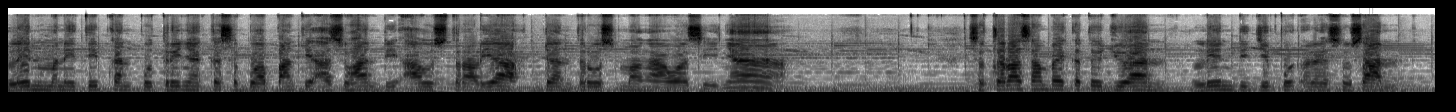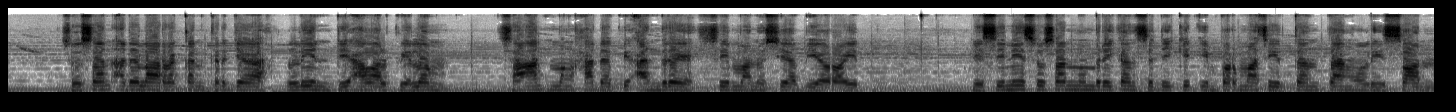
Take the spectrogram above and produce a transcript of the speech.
Lin menitipkan putrinya ke sebuah panti asuhan di Australia dan terus mengawasinya. Setelah sampai ke tujuan, Lin dijemput oleh Susan. Susan adalah rekan kerja Lin di awal film saat menghadapi Andre, si manusia bioroid. Di sini Susan memberikan sedikit informasi tentang Lison.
